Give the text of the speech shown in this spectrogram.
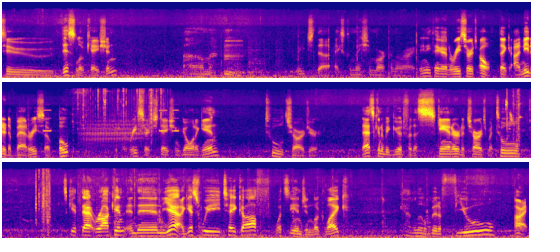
to this location. Um, hmm. Reach the exclamation mark on the right. Anything I can research? Oh, think I needed a battery, so boop. Get the research station going again. Tool charger. That's gonna be good for the scanner to charge my tool. Let's get that rocking, and then yeah, I guess we take off. What's the engine look like? Got a little bit of fuel. All right.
